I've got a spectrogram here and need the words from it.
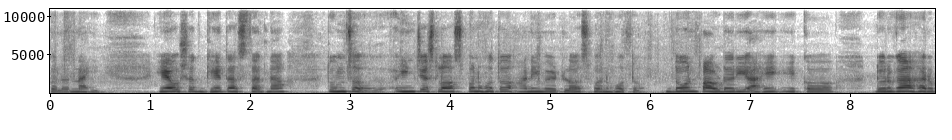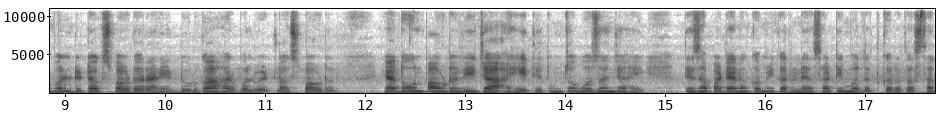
कलर नाही. हे औषध घेत असताना तुमचं इंचेस लॉस पण होतं आणि वेट लॉस पण होतं. दोन पावडरी आहे. एक दुर्गा हर्बल डिटॉक्स पावडर आणि Durga herbal weight loss powder या दोन पावडरी ज्या आहे ते तुमचं वजन जे आहे ते झपाट्यानं कमी करण्यासाठी मदत करत असतात.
